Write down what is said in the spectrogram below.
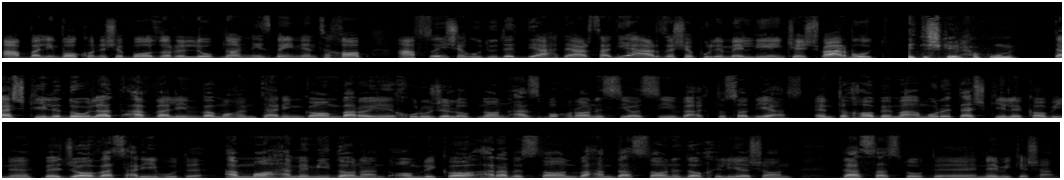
اولین واکنش بازار لبنان نیز به این انتخاب افزایش حدود ده درصدی ارزش پول ملی این کشور بود. تشکیل حکومه تشکیل دولت اولین و مهمترین گام برای خروج لبنان از بحران سیاسی و اقتصادی است. انتخاب معمور تشکیل کابینه به جا و سریع بوده اما همه می‌دانند آمریکا، عربستان و همدستان داخلیشان دست از توطعه نمی‌کشند.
